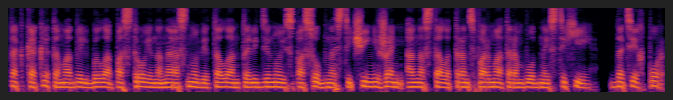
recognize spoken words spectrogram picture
Так как эта модель была построена на основе таланта ледяной способности Чини Жань, она стала трансформатором водной стихии. До тех пор,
